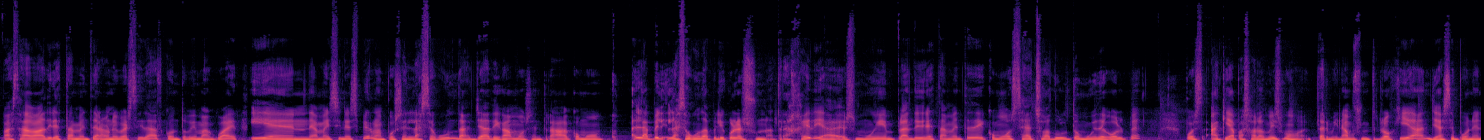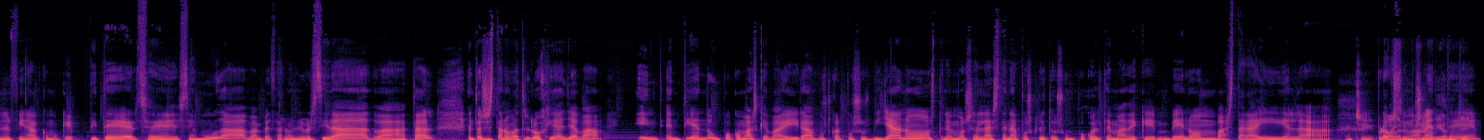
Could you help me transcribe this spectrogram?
pasaba directamente a la universidad con Tobey Maguire y en The Amazing Spider-Man, pues en la segunda ya, digamos, entraba como... La, la segunda película es una tragedia, es muy en plan de directamente de cómo se ha hecho adulto muy de golpe, pues aquí ha pasado lo mismo, terminamos una trilogía, ya se pone en el final como que Peter se, se muda, va a empezar la universidad, va a tal, entonces esta nueva trilogía ya va entiendo un poco más que va a ir a buscar por sus villanos. Tenemos en la escena poscritos un poco el tema de que Venom va a estar ahí en la Sí, próximamente.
